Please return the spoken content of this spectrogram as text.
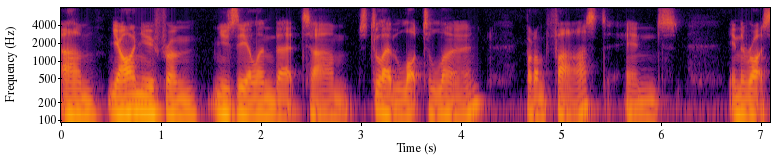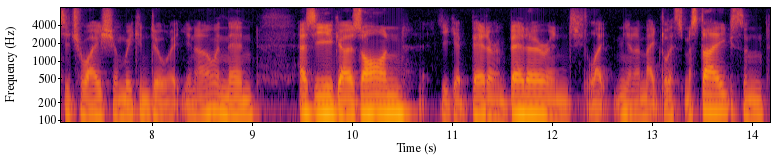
um, yeah, I knew from New Zealand that um, still had a lot to learn, but I'm fast, and in the right situation, we can do it, you know. And then as the year goes on, you get better and better, and like you know, make less mistakes, and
